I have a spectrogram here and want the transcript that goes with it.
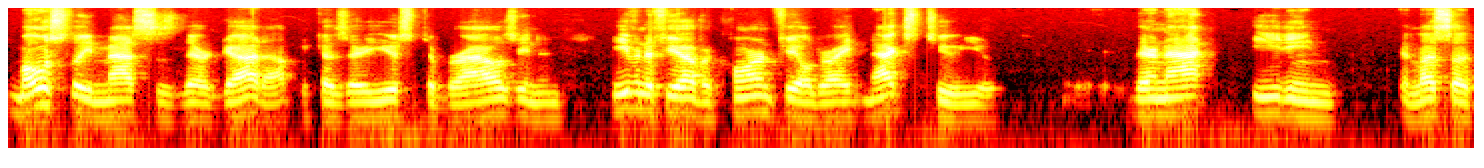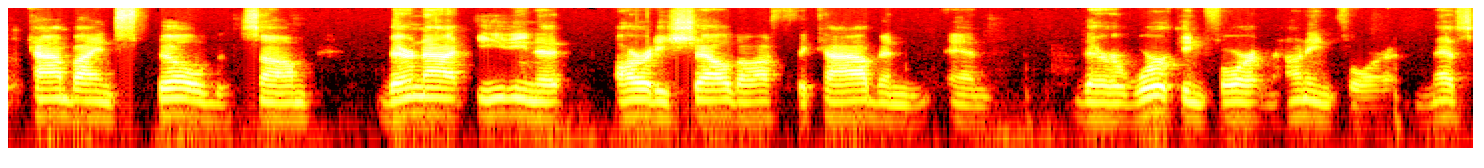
mostly messes their gut up because they're used to browsing. And even if you have a cornfield right next to you, they're not eating unless a combine spilled some, they're not eating it already shelled off the cob and, and they're working for it and hunting for it. And that's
